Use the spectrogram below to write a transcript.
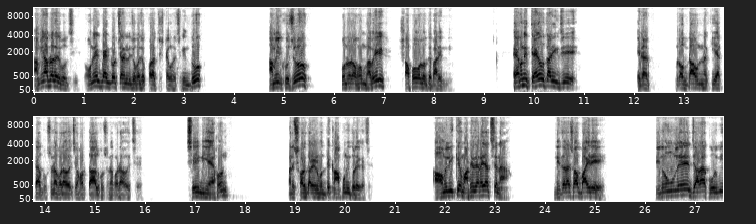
আমি আপনাদের বলছি, অনেক ব্যাকডোর চ্যানেলে যোগাযোগ করার চেষ্টা করেছে। কিন্তু আমির খুচরো কোন রকম ভাবেই সফল হতে পারেননি। এখন এই তেরো তারিখ যে এটা লকডাউন নাকি একটা ঘোষণা করা হয়েছে, হরতাল ঘোষণা করা হয়েছে, সেই নিয়ে এখন মানে সরকারের মধ্যে কাঁপুনি ধরে গেছে। আওয়ামী লীগকে মাঠে দেখা যাচ্ছে না, নেতারা সব বাইরে। তৃণমূলে যারা কর্মী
